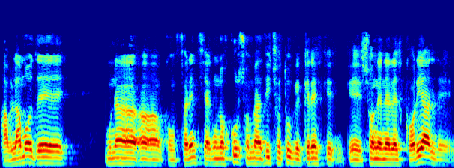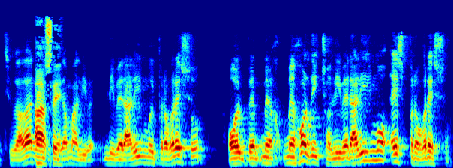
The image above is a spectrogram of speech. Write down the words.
hablamos de una ah, conferencia, unos cursos, me has dicho tú que crees que, son en el Escorial de Ciudadanos, ah, que se llama Liberalismo y Progreso, o mejor dicho, liberalismo es progreso.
